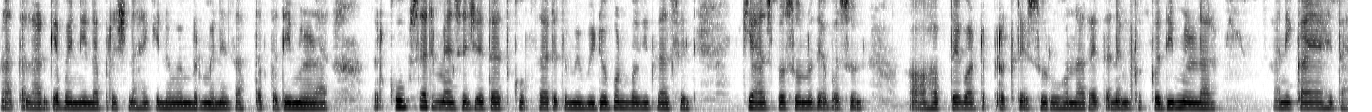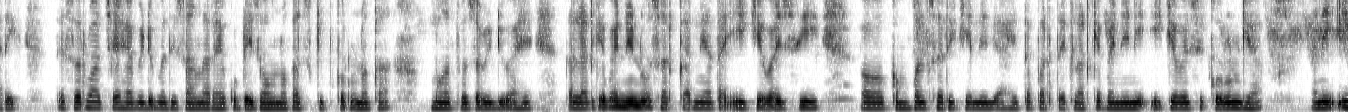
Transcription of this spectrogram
पण आता लाडक्या बहिणीला प्रश्न आहे की नोव्हेंबर महिन्याचा हप्ता कधी मिळणार? तर खूप सारे मेसेज येतात खूप सारे तुम्ही व्हिडिओ पण बघितला असेल की आजपासून उद्यापासून हप्ते वाटप प्रक्रिया सुरू होणार आहे. तर नेमकं कधी मिळणार आणि काय आहे तारीख? ते सर्व आजच्या ह्या व्हिडिओमध्ये सांगणार आहे. कुठे जाऊ नका स्किप करू नका. महत्त्वाचा व्हिडिओ आहे. तर लाडक्या बहिणींनो सरकारने आता E K Y C compulsory केलेली आहे. तर प्रत्येक लाडक्या बहिणीने ई के वाय सी करून घ्या. आणि ई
